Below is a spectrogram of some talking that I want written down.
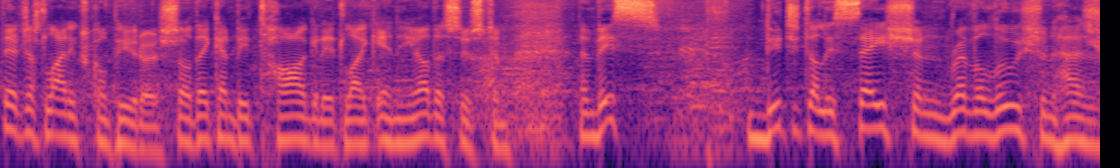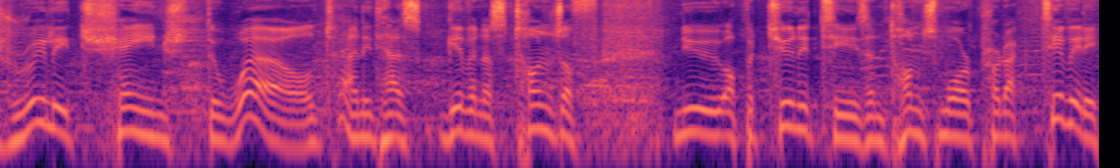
they're just Linux computers, so they can be targeted like any other system. And this digitalization revolution has really changed the world and it has given us tons of new opportunities and tons more productivity,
